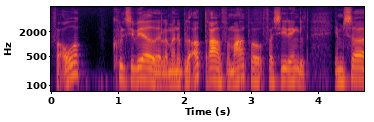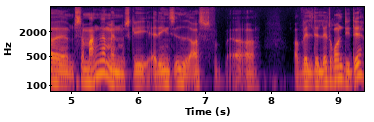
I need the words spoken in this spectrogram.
for kultiveret, eller man er blevet opdraget for meget på, for at sige det enkelt, jamen så, øh, så mangler man måske, at ens id også øh, at, at vælte lidt rundt i det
